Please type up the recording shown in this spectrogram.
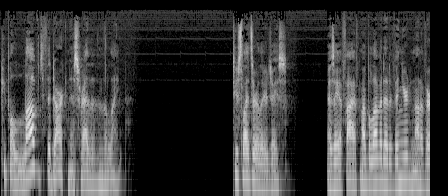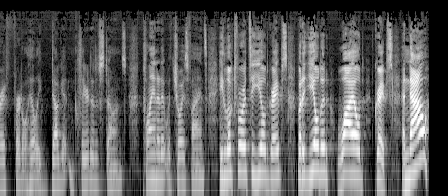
people loved the darkness rather than the light. Two slides earlier, Jace. Isaiah 5 My beloved had a vineyard, and on a very fertile hill he dug it and cleared it of stones, planted it with choice vines. He looked for it to yield grapes, but it yielded wild grapes. And now,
